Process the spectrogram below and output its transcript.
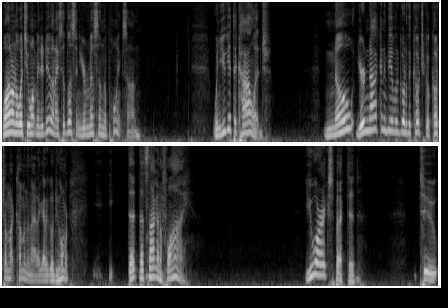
Well, I don't know what you want me to do. And I said, listen, you're missing the point, son. When you get to college, no, you're not going to be able to go to the coach. Go, coach, I'm not coming tonight. I got to go do homework. That that's not going to fly. You are expected to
